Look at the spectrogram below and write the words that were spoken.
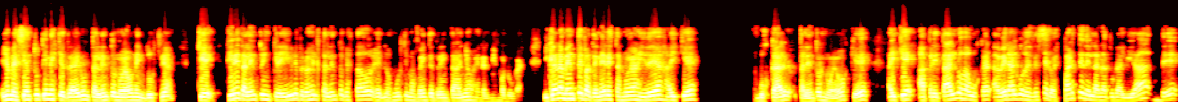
ellos me decían, tú tienes que traer un talento nuevo a una industria que tiene talento increíble, pero es el talento que ha estado en los últimos 20, 30 años en el mismo lugar. Y claramente para tener estas nuevas ideas hay que buscar talentos nuevos que hay que apretarlos a buscar, a ver algo desde cero. Es parte de la naturalidad de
